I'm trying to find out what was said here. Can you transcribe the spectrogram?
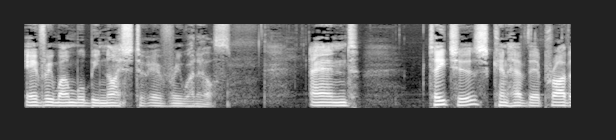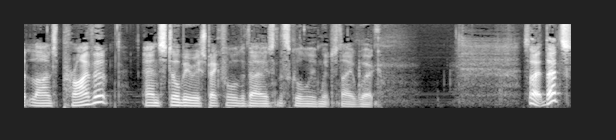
Everyone will be nice to everyone else, and teachers can have their private lives private and still be respectful of the values of the school in which they work. So that's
